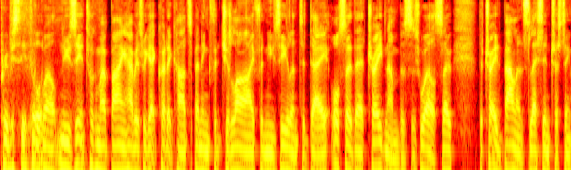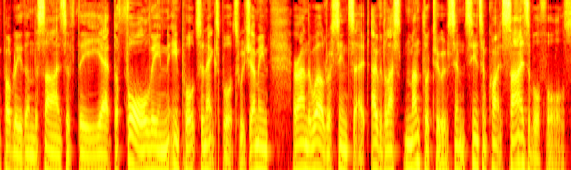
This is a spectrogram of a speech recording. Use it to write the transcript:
previously thought. Well, New Zealand, talking about buying habits, we get credit card spending for July for New Zealand today. Also, their trade numbers as well. So the trade balance less interesting probably than the size of the uh, the fall in imports and exports, which I mean around the world we've seen over the last month or two we've seen, seen some quite sizable falls.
